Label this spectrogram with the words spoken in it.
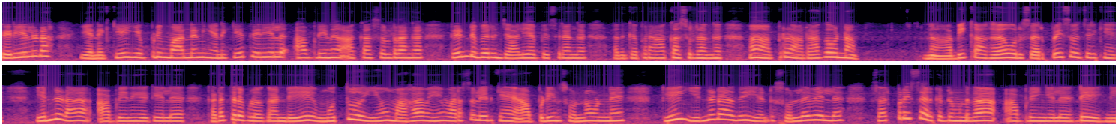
தெரியலடா எனக்கே எப்படி மாறினேன்னு எனக்கே தெரியல அப்படின்னு ஆக்கா சொல்கிறாங்க ரெண்டு பேரும் ஜாலியாக பேசுகிறாங்க அதுக்கப்புறம் ஆக்கா சொல்கிறாங்க ஆ அப்புறம் ராகவண்ணா நான் அபிக்காக ஒரு சர்ப்ரைஸ் வச்சுருக்கேன். என்னடா அப்படின்னு கேட்கல கடத்திரப்பில் உக்காண்டி முத்துவையும் மகாவையும் வர சொல்லியிருக்கேன் அப்படின்னு சொன்ன உடனே டேய் என்னடா அது? என்கிட்ட சொல்லவே இல்லை. சர்ப்ரைஸாக இருக்கட்டும்னு தான் அப்படிங்கல. டேய் நீ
